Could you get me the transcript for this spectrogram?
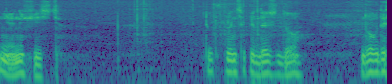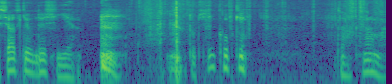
Ні, не шість. Тут, в принципі, десь до двох десятків десь є. Тут всі кубки. Так, нормально.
